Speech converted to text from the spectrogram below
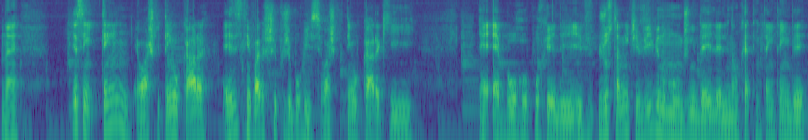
né? E assim, tem, eu acho que tem o cara, existem vários tipos de burrice. Eu acho que tem o cara que é, é burro porque ele justamente vive no mundinho dele, ele não quer tentar entender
